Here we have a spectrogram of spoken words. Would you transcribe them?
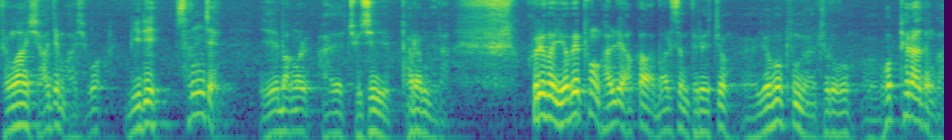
등한시 하지 마시고 미리 선제 예방을 해 주시기 바랍니다. 그리고 여배품 관리 아까 말씀드렸죠. 에, 여배품은 주로 어, 호피라든가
